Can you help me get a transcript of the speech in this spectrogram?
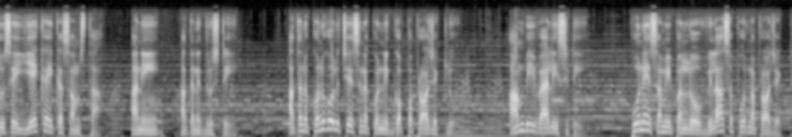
చూసే ఏకైక సంస్థ అని అతని దృష్టి. అతను కొనుగోలు చేసిన కొన్ని గొప్ప ప్రాజెక్టులు. ఆంబీ వ్యాలీ సిటీ పూణే సమీపంలో విలాసపూర్ణ ప్రాజెక్ట్.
